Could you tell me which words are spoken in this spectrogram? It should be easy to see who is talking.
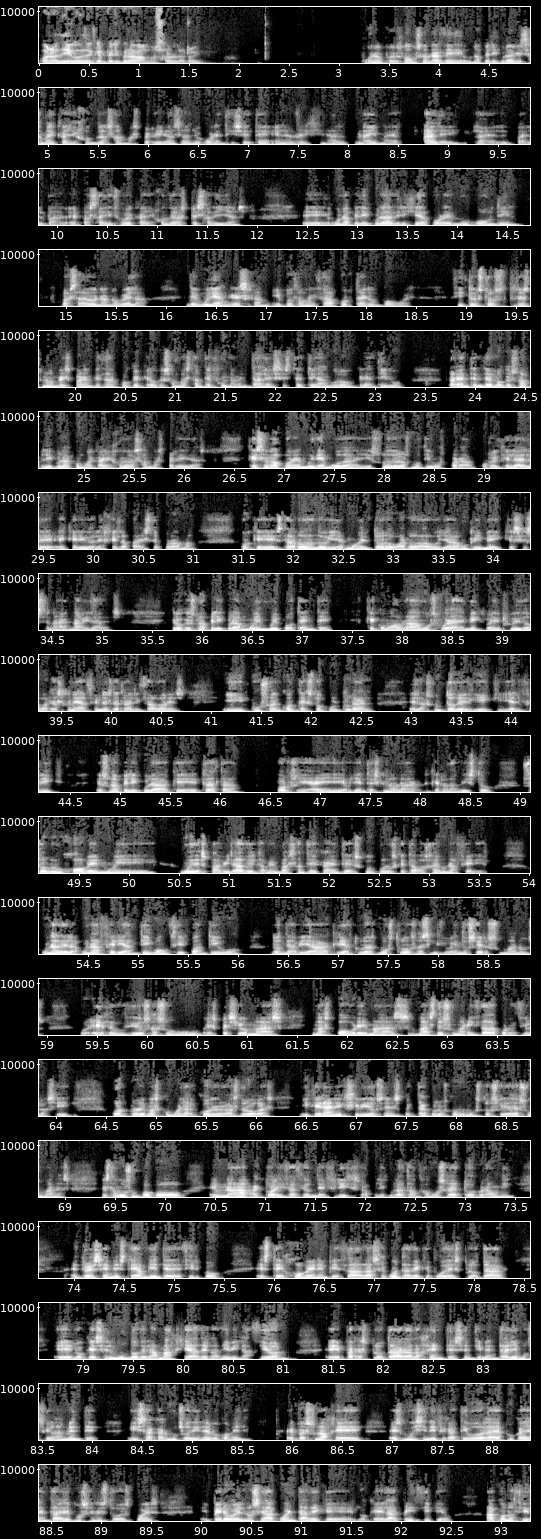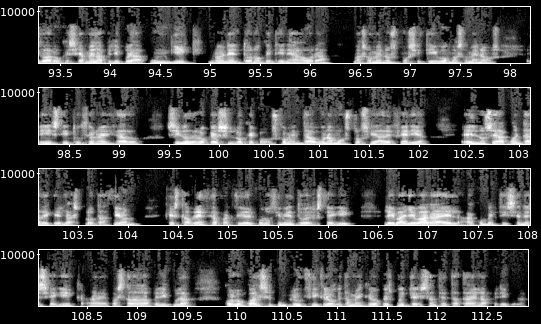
Speaker 1: Bueno, Diego, ¿de qué película vamos a hablar hoy?
Speaker 2: Bueno, pues vamos a hablar de una película que se llama El Callejón de las Almas Perdidas, del año 47, en el original Nightmare Alley, el, pasadizo del Callejón de las Pesadillas, eh, una película dirigida por Edmund Goulding, basada en una novela de William Gresham y protagonizada por Tyrone Power. Cito estos tres nombres para empezar porque creo que son bastante fundamentales, este triángulo creativo, para entender lo que es una película como El Callejón de las Almas Perdidas, que se va a poner muy de moda y es uno de los motivos por el que he, querido elegirla para este programa, porque está rodando Guillermo del Toro, ha rodado ya un remake que se estrenará en Navidades. Creo que es una película muy, muy potente, que como hablábamos fuera de micro, ha influido a varias generaciones de realizadores y puso en contexto cultural el asunto del geek y el freak. Es una película que trata, por si hay oyentes que no la han, que no la han visto, sobre un joven muy, muy despabilado y también bastante carente de escrúpulos que trabaja en una feria. Una, una feria antigua, un circo antiguo, donde había criaturas monstruosas, incluyendo seres humanos, eh, reducidos a su expresión más, más pobre, más, más deshumanizada, por decirlo así, por problemas como el alcohol o las drogas, y que eran exhibidos en espectáculos como monstruosidades humanas. Estamos un poco en una actualización de Freaks, la película tan famosa de Todd Browning. Entonces, en este ambiente de circo, este joven empieza a darse cuenta de que puede explotar eh, lo que es el mundo de la magia, de la adivinación, eh, para explotar a la gente sentimental y emocionalmente y sacar mucho dinero con ello. El personaje es muy significativo de la época y entraremos en esto después, pero él no se da cuenta de que lo que él al principio ha conocido a lo que se llama en la película un geek, no en el tono que tiene ahora, más o menos positivo, más o menos institucionalizado, sino de lo que es lo que os comentaba, una monstruosidad de feria, él no se da cuenta de que la explotación que establece a partir del conocimiento de este geek le va a llevar a él a convertirse en ese geek eh, pasada la película, con lo cual se cumple un ciclo que también creo que es muy interesante tratar en la película.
